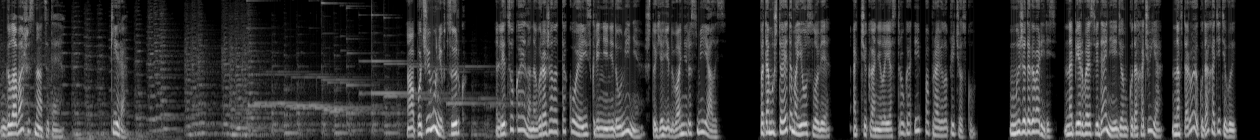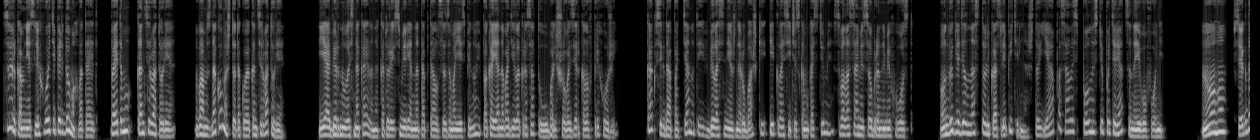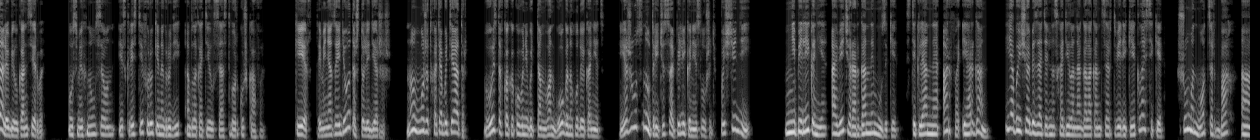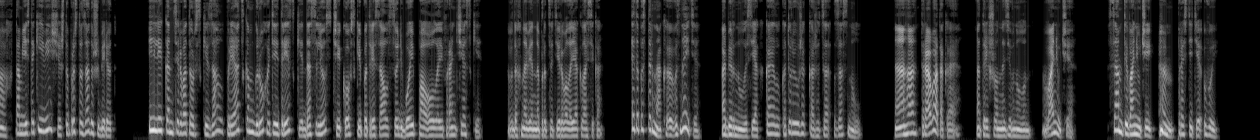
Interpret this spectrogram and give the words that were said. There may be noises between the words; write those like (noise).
Глава 16. Кира. «А почему не в цирк?» Лицо Кайлона выражало такое искреннее недоумение, что я едва не рассмеялась. «Потому что это мое условие», — отчеканила я строго и поправила прическу. «Мы же договорились. На первое свидание идем куда хочу я, на второе куда хотите вы. Цирка мне с лихвой теперь дома хватает, поэтому консерватория. Вам знакомо, что такое консерватория?» Я обернулась на Кайлона, который смиренно топтался за моей спиной, пока я наводила красоту у большого зеркала в прихожей. Как всегда подтянутый, в белоснежной рубашке и классическом костюме с волосами, собранными в хвост. Он выглядел настолько ослепительно, что я опасалась полностью потеряться на его фоне. «Угу, всегда любил консервы», — усмехнулся он и, скрестив руки на груди, облокотился о створку шкафа. «Кир, ты меня за идиота, что ли, держишь? Ну, может, хотя бы театр. Выставка какого-нибудь там Ван Гога на худой конец. Я же усну три часа пеликанье слушать. Пощади». Не пеликанье, а вечер органной музыки, стеклянная арфа и орган. Я бы еще обязательно сходила на гала-концерт «Великие классики», Шуман, Моцарт, Бах. Ах, там есть такие вещи, что просто за душу берет. Или консерваторский зал при адском грохоте и треске до слез Чайковский потрясал судьбой Паола и Франчески. Вдохновенно процитировала я классика. «Это Пастернак, вы знаете?» Обернулась я к Кайлу, который уже, кажется, заснул. «Ага, трава такая», — отрешенно зевнул он. «Вонючая». «Сам ты вонючий. (clears throat) Простите, вы».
